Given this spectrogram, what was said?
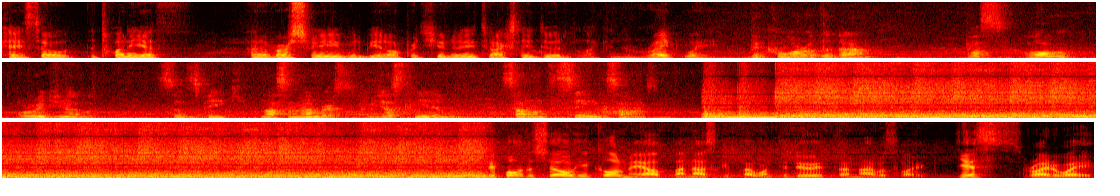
okay, so the 20th anniversary would be an opportunity to actually do it like in the right way. The core of the band was all original, so to speak, Nasum members. We just needed someone to sing the songs. Before the show, he called me up and asked if I want to do it, and I was like, yes, right away.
